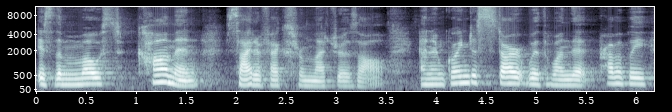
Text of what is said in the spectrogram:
is the most common side effects from letrozole. And I'm going to start with one that probably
